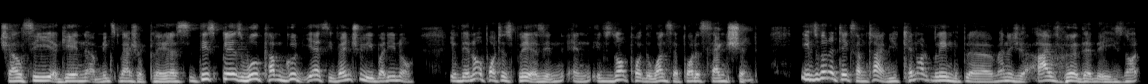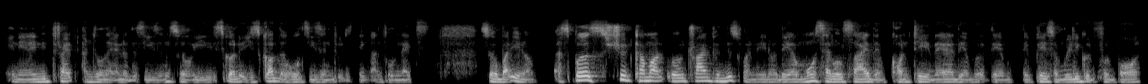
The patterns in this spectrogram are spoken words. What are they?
Chelsea again, a mixed match of players. These players will come good, yes, eventually. But you know, if they're not Potter's players, and, and if it's not the ones that Potter sanctioned, it's going to take some time. You cannot blame the uh, manager. I've heard that he's not in any threat until the end of the season, so he's got he's got the whole season to think until next. So, but you know, Spurs should come out will triumph in this one. You know, they are more settled side. They've Conte there. They have, they have, they play some really good football,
